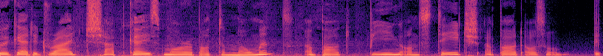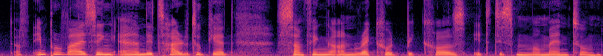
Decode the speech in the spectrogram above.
Do I get it right? Shapka is more about the moment, about being on stage, about also a bit of improvising, and it's harder to get something on record because it's this momentum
